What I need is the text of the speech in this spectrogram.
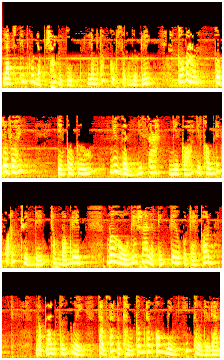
làm cho tim cô đập sai một nhịp, lông tóc cũng dựng ngược lên. Cứu mạng, cứu tôi với! Tiếng cầu cứu như gần như xa, như có như không đứt quãng truyền đến trong bóng đêm, mơ hồ nghe ra là tiếng kêu của trẻ con. Ngọc Lan cứng người, cảm giác được thành công đang ôm mình, hít thở đều đặn,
